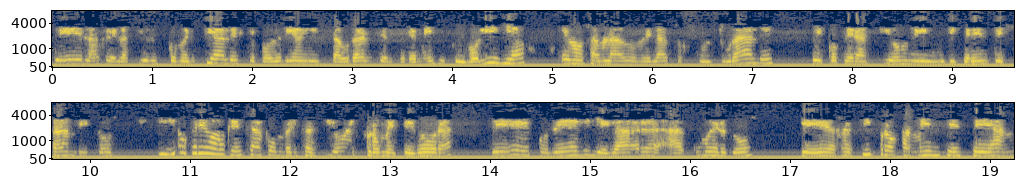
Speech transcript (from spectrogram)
de las relaciones comerciales que podrían instaurarse entre México y Bolivia. Hemos hablado de lazos culturales, de cooperación en diferentes ámbitos y yo creo que esa conversación es prometedora de poder llegar a acuerdos que recíprocamente sean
